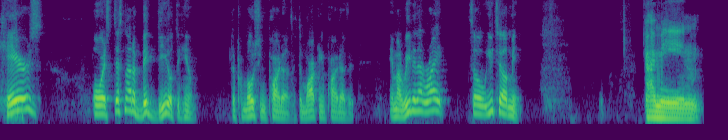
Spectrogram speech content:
cares, or it's just not a big deal to him. The promotion part of it, the marketing part of it. Am I reading that right? So you tell me. I mean,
